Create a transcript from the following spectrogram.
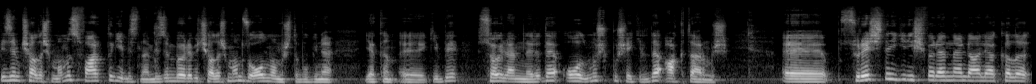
bizim çalışmamız farklı gibisinden. Bizim böyle bir çalışmamız olmamıştı bugüne yakın e, gibi söylemleri de olmuş bu şekilde aktarmış. E, süreçle ilgili işverenlerle alakalı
